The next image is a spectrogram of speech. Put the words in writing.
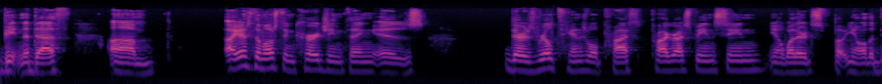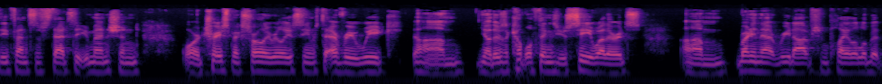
beaten to death. Um, I guess the most encouraging thing is there's real tangible pro- progress being seen. You know, whether it's you know all the defensive stats that you mentioned, or Trace McSorley really seems to every week. Um, you know, there's a couple of things you see, whether it's um, running that read option play a little bit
